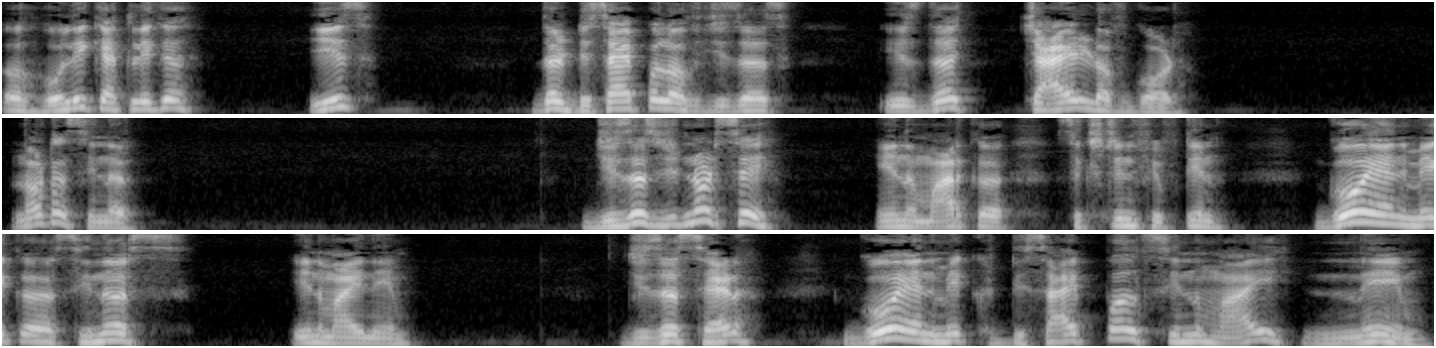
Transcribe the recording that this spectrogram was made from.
a holy Catholic is the disciple of Jesus, is the child of God, not a sinner. Jesus did not say in Mark 16 15, Go and make sinners in my name. Jesus said, Go and make disciples in my name.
